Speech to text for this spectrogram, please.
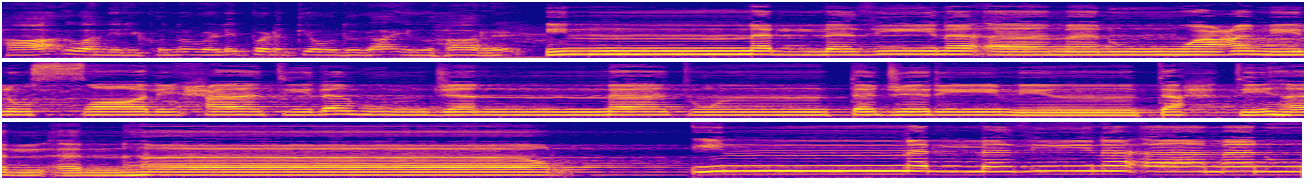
ഹാ വന്നിരിക്കുന്നു വെളിപ്പെടുത്തി ഓതുക ഇൽഹാർ إن الذين آمنوا وعملوا الصالحات لهم جنات تجري من تحتها الأنهار إن الذين آمنوا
